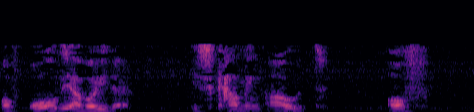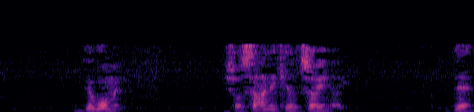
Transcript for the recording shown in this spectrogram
of all the avodah is coming out of the woman. Shosani Kirtsoinoi. The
